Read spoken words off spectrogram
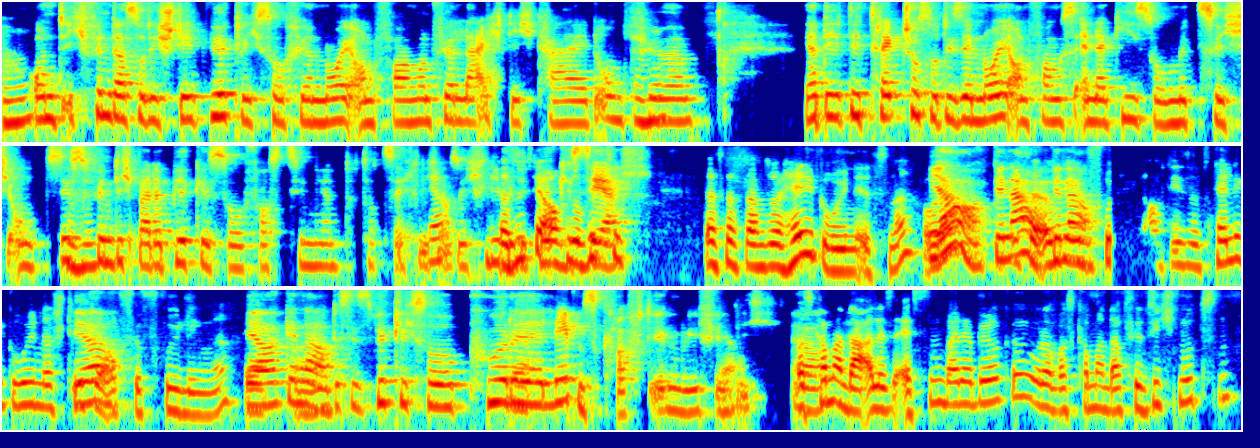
Mhm. Und ich finde das so, die steht wirklich so für Neuanfang und für Leichtigkeit und mhm. für ja, die, die trägt schon so diese Neuanfangsenergie so mit sich. Und das mhm. finde ich bei der Birke so faszinierend tatsächlich. Ja. Also ich liebe die Birke so sehr. Witzig, dass das dann so hellgrün ist, ne? Oder? Ja, genau, ja genau. Auch dieses helle Grün, das steht ja, ja auch für Frühling, ne? Ja, ja genau. Das ist wirklich so pure Lebenskraft irgendwie, finde ich. Was kann man da alles essen bei der Birke oder was kann man da für sich nutzen?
